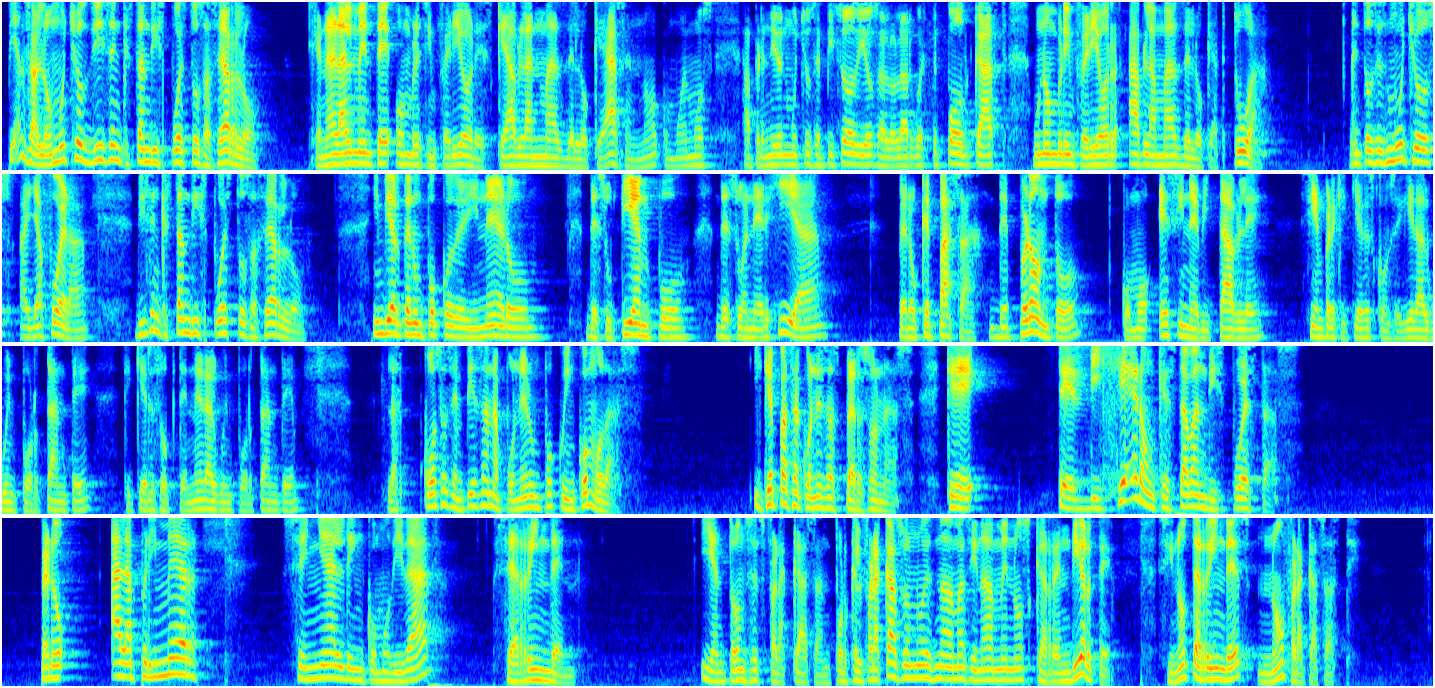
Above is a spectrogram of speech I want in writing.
Piénsalo, muchos dicen que están dispuestos a hacerlo. Generalmente hombres inferiores que hablan más de lo que hacen, ¿no? Como hemos aprendido en muchos episodios a lo largo de este podcast, un hombre inferior habla más de lo que actúa. Entonces muchos allá afuera dicen que están dispuestos a hacerlo. Invierten un poco de dinero, de su tiempo, de su energía, pero ¿qué pasa? De pronto, como es inevitable, siempre que quieres conseguir algo importante, que quieres obtener algo importante, las cosas empiezan a poner un poco incómodas. ¿Y qué pasa con esas personas que te dijeron que estaban dispuestas? Pero a la primer señal de incomodidad se rinden. Y entonces fracasan, porque el fracaso no es nada más y nada menos que rendirte. Si no te rindes, no fracasaste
